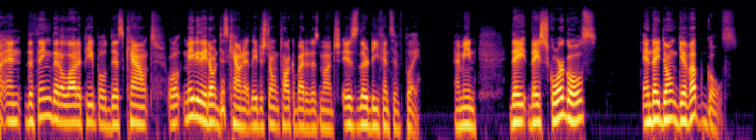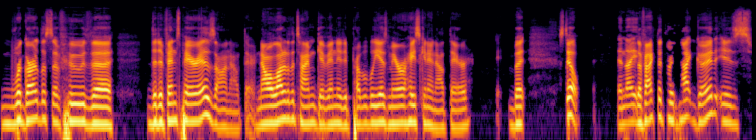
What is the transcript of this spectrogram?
and the thing that a lot of people discount, well, maybe they don't discount it, they just don't talk about it as much, is their defensive play. I mean, they they score goals and they don't give up goals, regardless of who the the defense pair is on out there. Now, a lot of the time, given it, it probably is Miro Heiskanen out there, eh, but still, And I the fact that they're that good is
